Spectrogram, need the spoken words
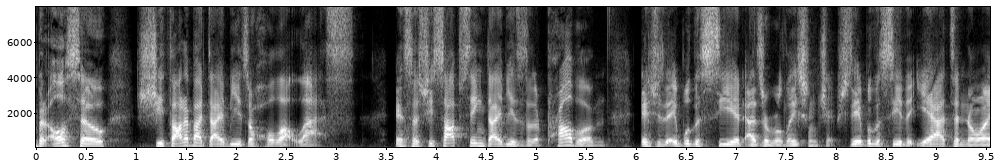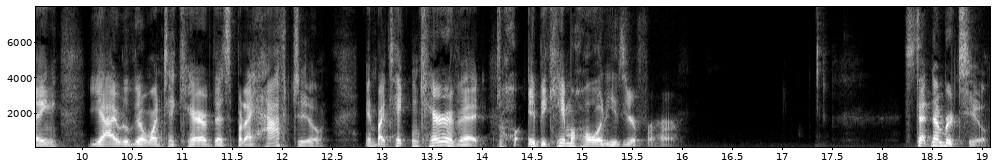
but also she thought about diabetes a whole lot less and so she stopped seeing diabetes as a problem and she's able to see it as a relationship. She's able to see that, yeah, it's annoying. Yeah, I really don't want to take care of this, but I have to. And by taking care of it, it became a whole lot easier for her. Step number two,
